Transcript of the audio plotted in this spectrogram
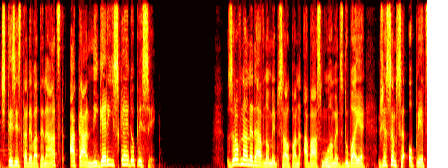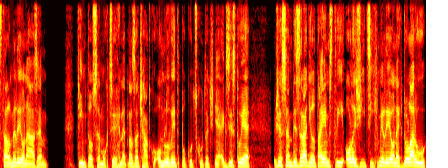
419 aka nigerijské dopisy. Zrovna nedávno mi psal pan Abbas Muhammad z Dubaje, že jsem se opět stal milionářem. Tímto se mu chci hned na začátku omluvit, pokud skutečně existuje, že jsem vyzradil tajemství o ležících milionech dolarů,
